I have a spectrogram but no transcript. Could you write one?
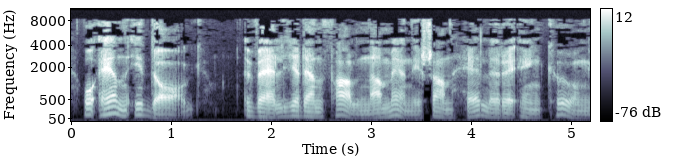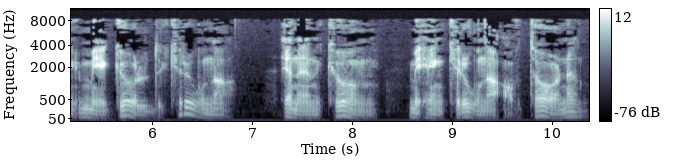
Och än idag väljer den fallna människan hellre en kung med guldkrona än en kung med en krona av törnen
